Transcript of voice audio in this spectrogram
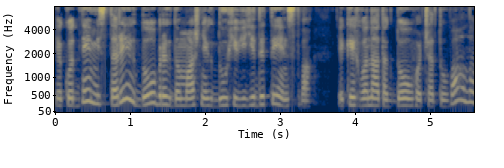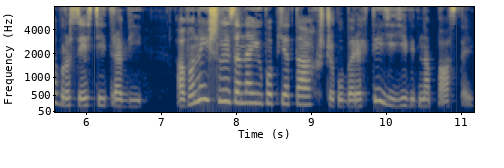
як одним із старих добрих домашніх духів її дитинства, яких вона так довго чатувала в росистій траві, а вони йшли за нею по п'ятах, щоб уберегти її від напастей.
